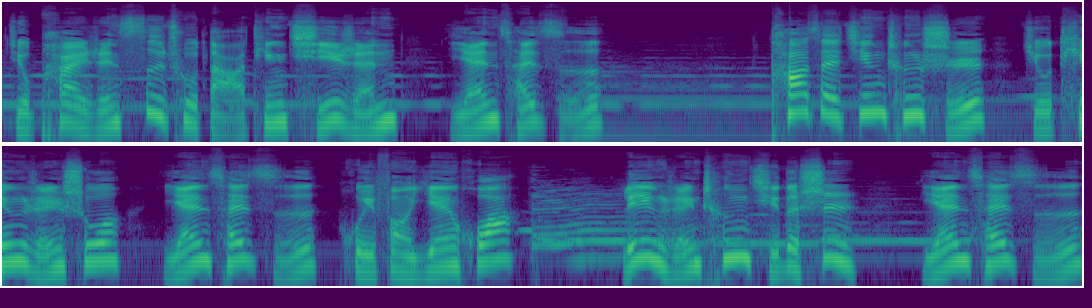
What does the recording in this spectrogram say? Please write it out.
就派人四处打听奇人严才子。他在京城时就听人说严才子会放烟花，令人称奇的是。颜才子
